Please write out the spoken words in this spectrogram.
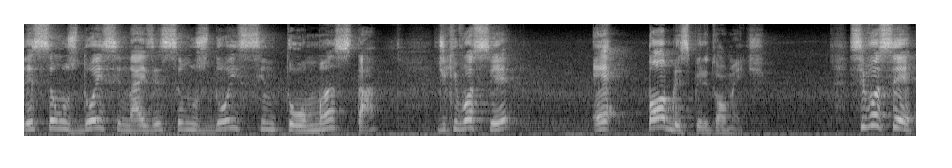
esses são os dois sinais, esses são os dois sintomas, tá? De que você é pobre espiritualmente. Se você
